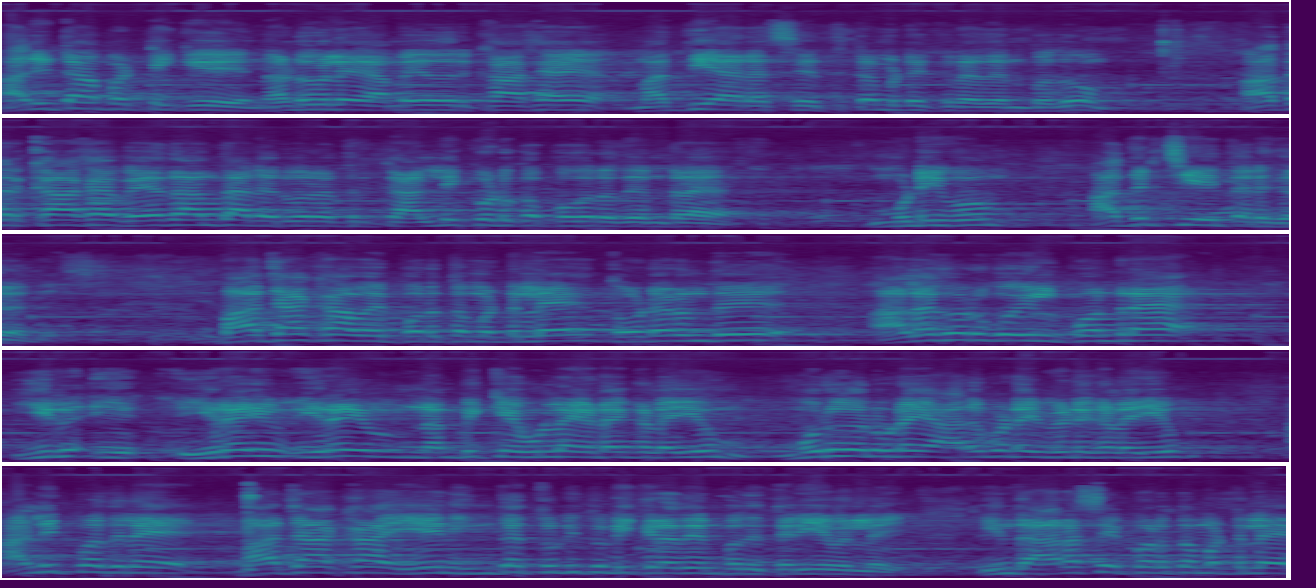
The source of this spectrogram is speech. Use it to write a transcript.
அரிட்டாப்பட்டிக்கு நடுவிலே அமைவதற்காக மத்திய அரசு திட்டமிட்டிருக்கிறது என்பதும் அதற்காக வேதாந்தா நிறுவனத்திற்கு அள்ளி கொடுக்க போகிறது என்ற முடிவும் அதிர்ச்சியை தருகிறது. பாஜகவை பொறுத்தமட்டிலே தொடர்ந்து அழகர் கோயில் போன்ற இரு- இ- இறை இறை நம்பிக்கை உள்ள இடங்களையும் முருகனுடைய அறுபடை வீடுகளையும் அழிப்பதிலே பாஜக ஏன் இந்த துடி துடிக்கிறது என்பது தெரியவில்லை. இந்த அரசை பொறுத்த மட்டிலே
